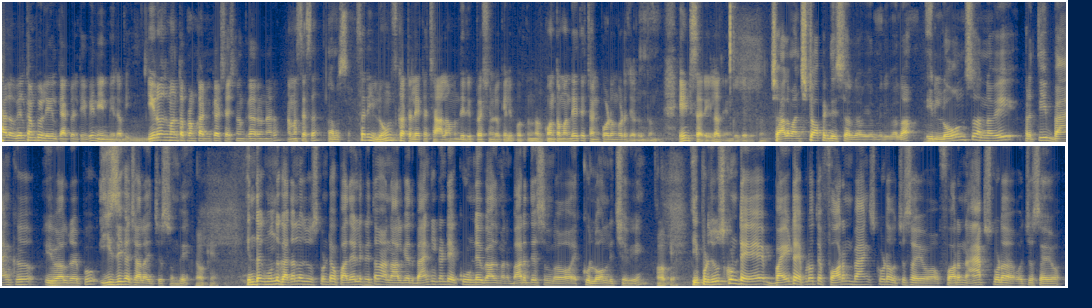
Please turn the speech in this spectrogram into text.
Hello welcome to legal capital TV నేను మీ రవి. ఈ రోజు మనతో ప్రముఖ అడ్వకేట్ శశాంత్ గారు ఉన్నారు. నమస్తే సార్ నమస్తే. సార్ ఈ లోన్స్ కట్టలేక చాలా మంది డిప్రెషన్లోకి వెళ్ళిపోతున్నారు. కొంతమంది అయితే చనిపోవడం కూడా జరుగుతుంది. ఏంటి సార్ ఇలా ఎందుకు జరుగుతుంది? చాలా మంచి టాపిక్ తీస్తారు రవి గారు మీరు ఇవాళ. ఈ లోన్స్ అన్నవి ప్రతి బ్యాంక్ ఇవాళ రేపు ఈజీగా చాలా ఇచ్చేస్తుంది. ఓకే ఇంతకు ముందు గతంలో చూసుకుంటే ఒక పదేళ్ళ క్రితం ఆ నాలుగైదు బ్యాంకుల కంటే ఎక్కువ ఉండేవి కాదు మన భారతదేశంలో ఎక్కువ లోన్లు ఇచ్చేవి. ఓకే. ఇప్పుడు చూసుకుంటే బయట ఎప్పుడైతే ఫారెన్ బ్యాంక్స్ కూడా వచ్చేసాయో ఫారెన్ యాప్స్ కూడా వచ్చేసాయో.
